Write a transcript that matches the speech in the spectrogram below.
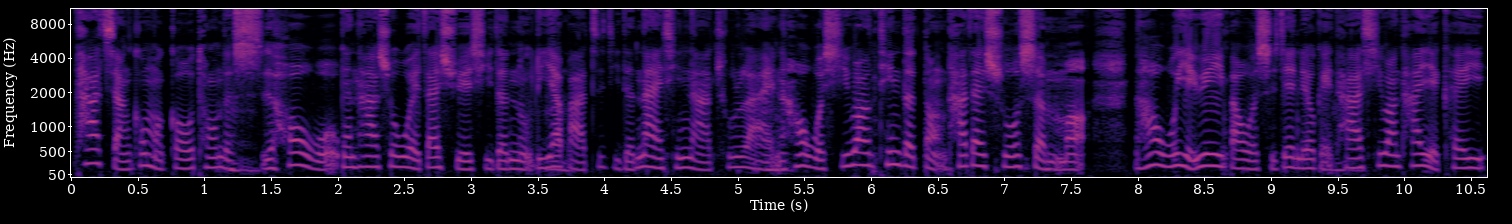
他想跟我们沟通的时候，我跟他说我也在学习的努力，要把自己的耐心拿出来，然后我希望听得懂他在说什么，然后我也愿意把我时间留给他，希望他也可以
